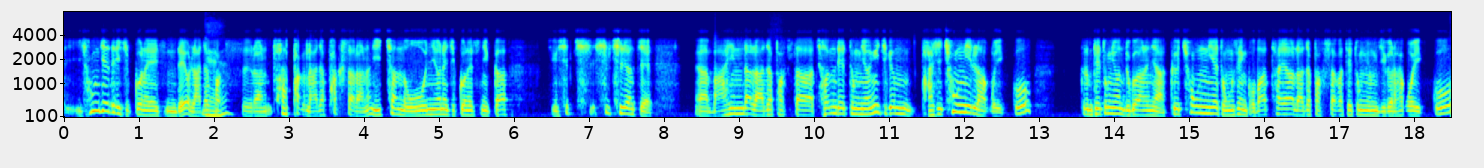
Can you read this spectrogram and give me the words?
이 형제들이 집권했는데요. 네. 라자팍스라는, 팍, 라자팍사라는 2005년에 집권했으니까 지금 17, 17년째. 아, 마힌다 라자팍사 전 대통령이 지금 다시 총리를 하고 있고, 그럼 대통령은 누가 하느냐? 그 총리의 동생 고바타야 라자팍사가 대통령직을 하고 있고,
